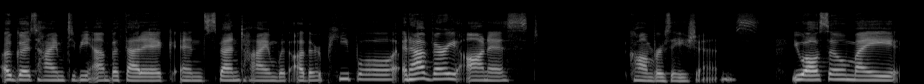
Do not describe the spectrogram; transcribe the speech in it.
a good time to be empathetic and spend time with other people and have very honest conversations. You also might,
